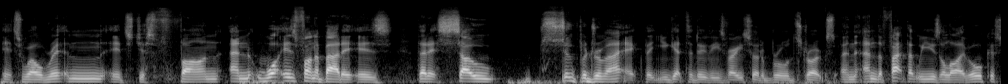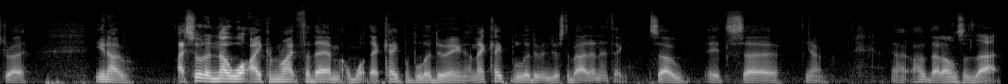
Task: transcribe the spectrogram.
it's well written. It's just fun, and what is fun about it is that it's so super dramatic that you get to do these very sort of broad strokes, and and the fact that we use a live orchestra, you know. I sort of know what I can write for them and what they're capable of doing, and they're capable of doing just about anything. So it's, uh, you know, I hope that answers that.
